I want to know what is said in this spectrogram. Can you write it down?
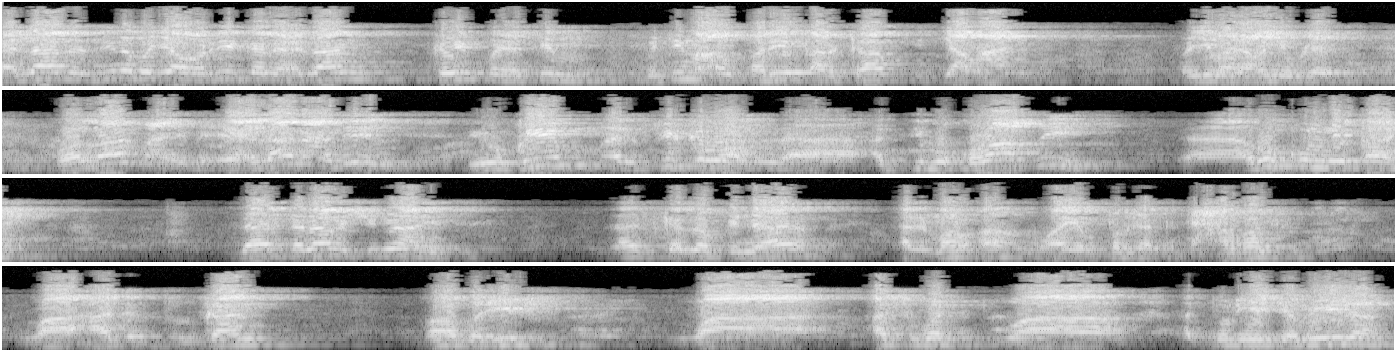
إعلان الزنا بجي أوريك الإعلان كيف يتم. يتم عن طريق اركاب الجامعة. دي بجي أنا أجيب لك. والله صحيح إعلان عديل. يقيم الفكر الديمقراطي ركن نقاش ده الكلام شنو يعني؟ لا يتكلم في النهاية. المرأة وهي بتبغى تتحرك. وهذا البركان ضعيف وأسود الدنيا جميلة.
